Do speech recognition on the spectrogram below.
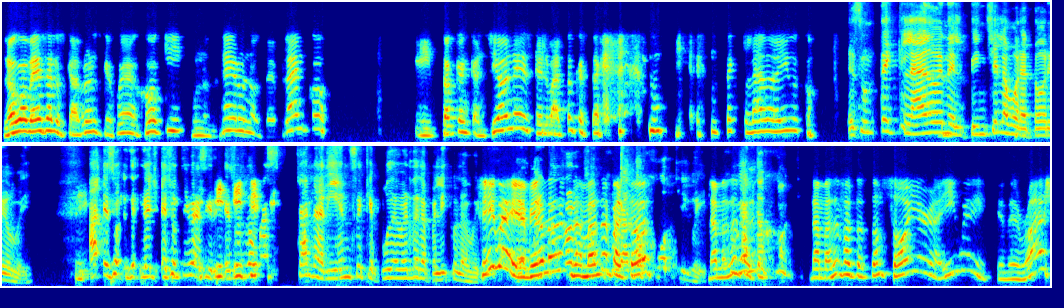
Luego ves a los cabrones que juegan hockey, unos de negro, unos de blanco, y tocan canciones, el vato que está con un, un teclado ahí, güey. Es un teclado en el pinche laboratorio, güey. Ah, eso, eso te iba a decir, eso es lo más canadiense que pude ver de la película, güey. Sí, güey, a mí nada más me faltó. Nada más me faltó, nada más me faltó Tom Sawyer ahí, güey, de Rush.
